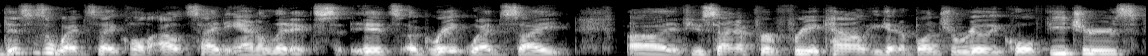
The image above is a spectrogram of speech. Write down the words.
this is a website called Outside Analytics. It's a great website. Uh, if you sign up for a free account, you get a bunch of really cool features.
